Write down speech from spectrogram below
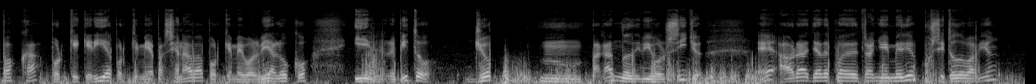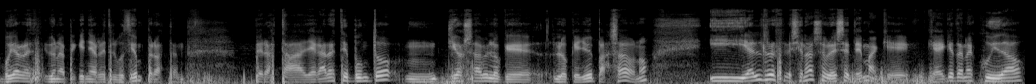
podcast porque quería, porque me apasionaba, porque me volvía loco y repito, yo mm, pagando de mi bolsillo. ¿eh? Ahora ya después de tres años y medio, pues si todo va bien, voy a recibir una pequeña retribución, pero hasta, llegar a este punto, mm, Dios sabe lo que, yo he pasado, ¿no? Y él reflexiona sobre ese tema, que, que hay que tener cuidado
